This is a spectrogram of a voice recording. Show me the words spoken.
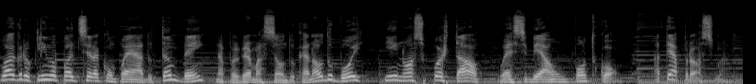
O agroclima pode ser acompanhado também na programação do Canal do Boi e em nosso portal, o sba1.com. Até a próxima!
